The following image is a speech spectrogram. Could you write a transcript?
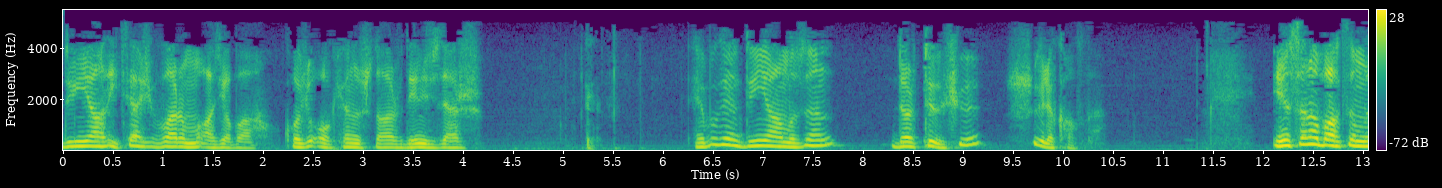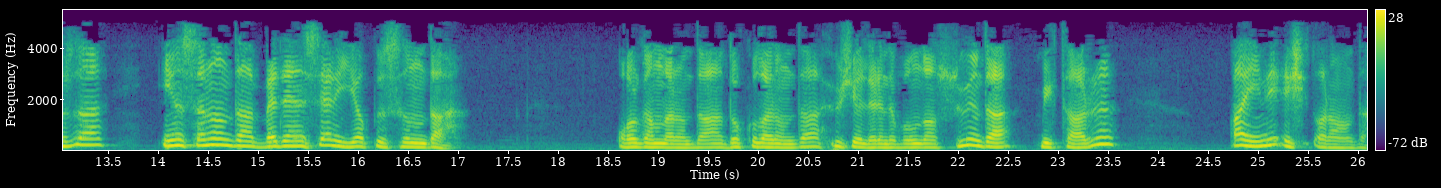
dünya ihtiyaç var mı acaba? Koca okyanuslar, denizler. E bugün dünyamızın dörtte üçü su ile kaldı. İnsana baktığımızda insanın da bedensel yapısında organlarında, dokularında, hücrelerinde bulunan suyun da miktarı aynı eşit oranda.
